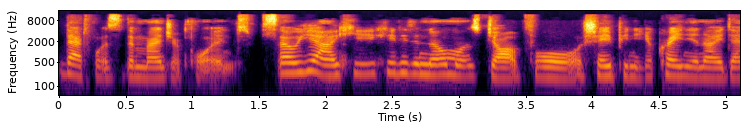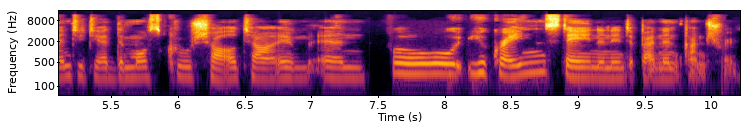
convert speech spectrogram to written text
that was the major point. So yeah, he, he did an enormous job for shaping Ukrainian identity at the most crucial time and for Ukraine staying an independent country.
